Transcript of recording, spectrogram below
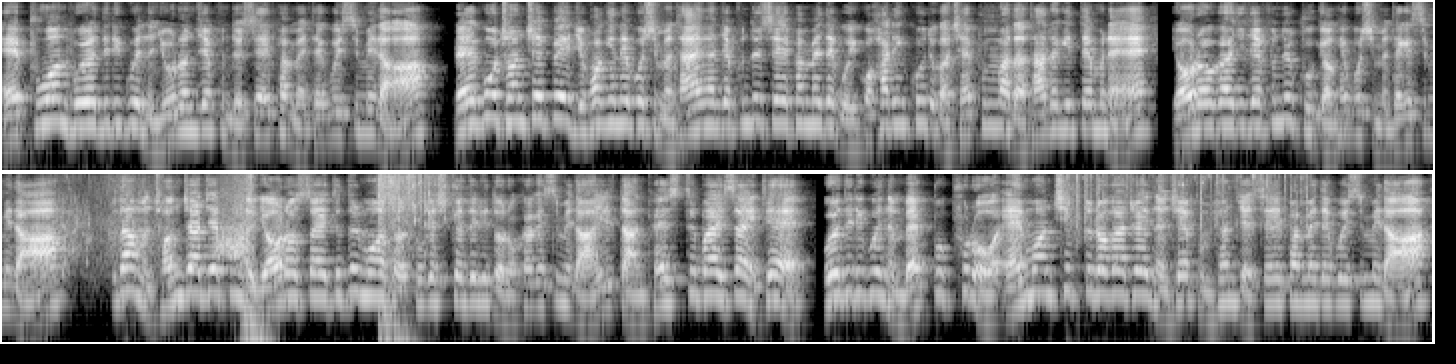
F1 보여드리고 있는 이런 제품들 세일 판매되고 있습니다. 레고 전체 페이지 확인해 보시면 다양한 제품들 세일 판매되고 있고 할인 코드가 제품마다 다르기 때문에 여러 가지 제품들 구경해 보시면 되겠습니다. 그 다음은 전자제품들 여러 사이트들 모아서 소개시켜 드리도록 하겠습니다. 일단 베스트바이 사이트에 보여드리고 있는 맥북 프로 M1 칩 들어가져 있는 제품 현재 세일 판매되고 있습니다.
